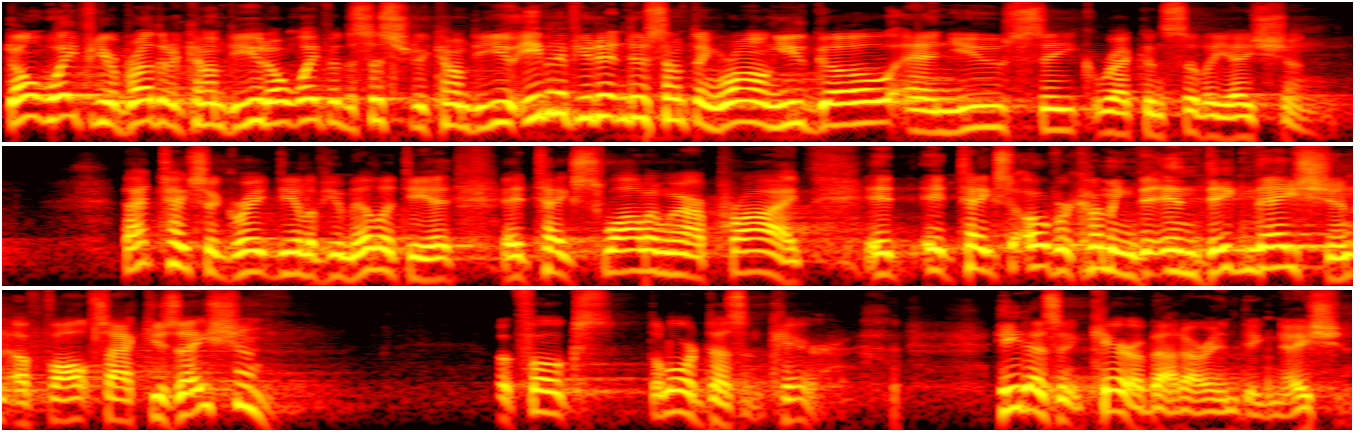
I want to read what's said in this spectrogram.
don't wait for your brother to come to you. Don't wait for the sister to come to you. Even if you didn't do something wrong, you go and you seek reconciliation. That takes a great deal of humility. It, it takes swallowing our pride. It, it takes overcoming the indignation of false accusation. But, folks, the Lord doesn't care. He doesn't care about our indignation,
